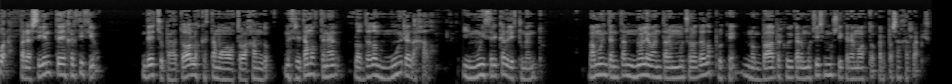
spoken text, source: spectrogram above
Bueno, para el siguiente ejercicio, de hecho para todos los que estamos trabajando, necesitamos tener los dedos muy relajados y muy cerca del instrumento. Vamos a intentar no levantar mucho los dedos porque nos va a perjudicar muchísimo si queremos tocar pasajes rápidos.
